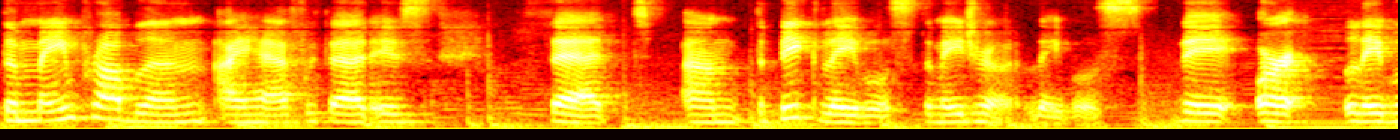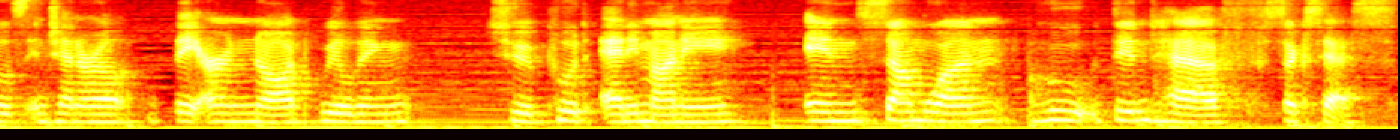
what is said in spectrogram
the main problem i have with that is that um, the big labels the major labels they or labels in general they are not willing to put any money in someone who didn't have success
